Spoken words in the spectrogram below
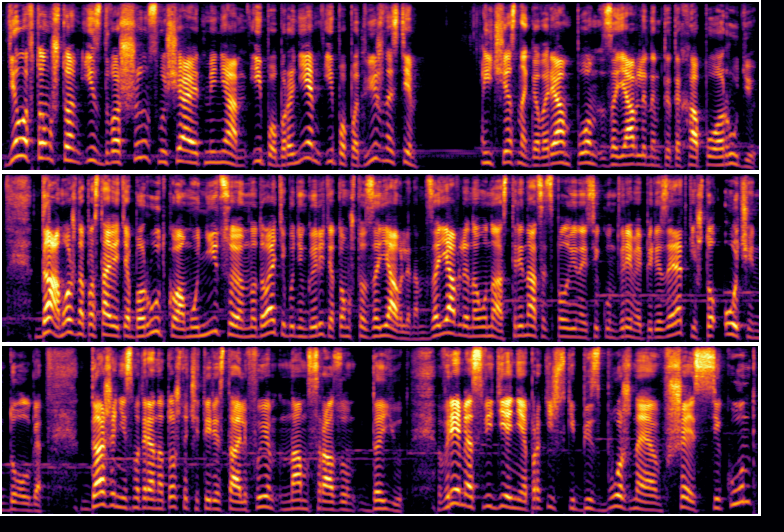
Дело в том, что из 2 шин смущает меня и по броне, и по подвижности, и, честно говоря, по заявленным ТТХ по орудию. Да, можно поставить оборудку, амуницию, но давайте будем говорить о том, что заявлено. Заявлено у нас 13,5 секунд время перезарядки, что очень долго. Даже несмотря на то, что 400 альфы нам сразу дают. Время сведения практически безбожное в 6 секунд,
